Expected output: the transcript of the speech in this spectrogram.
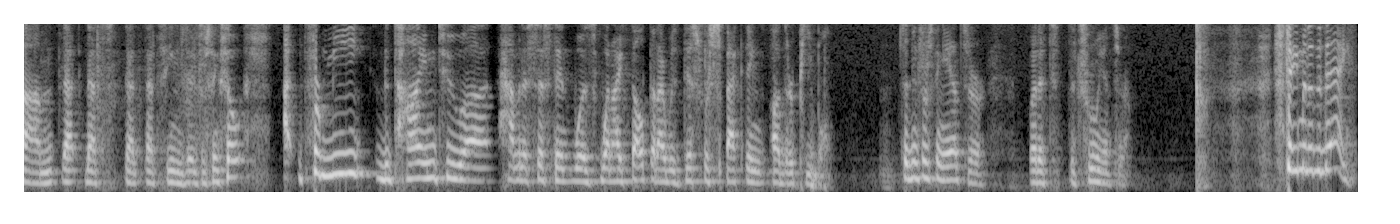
um, that, that's, that, that seems interesting. So for me, the time to uh, have an assistant was when I felt that I was disrespecting other people. It's an interesting answer, but it's the true answer. Statement of the day.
